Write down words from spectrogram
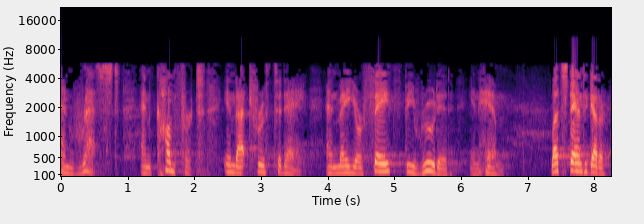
and rest and comfort in that truth today. And may your faith be rooted in Him. Let's stand together.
